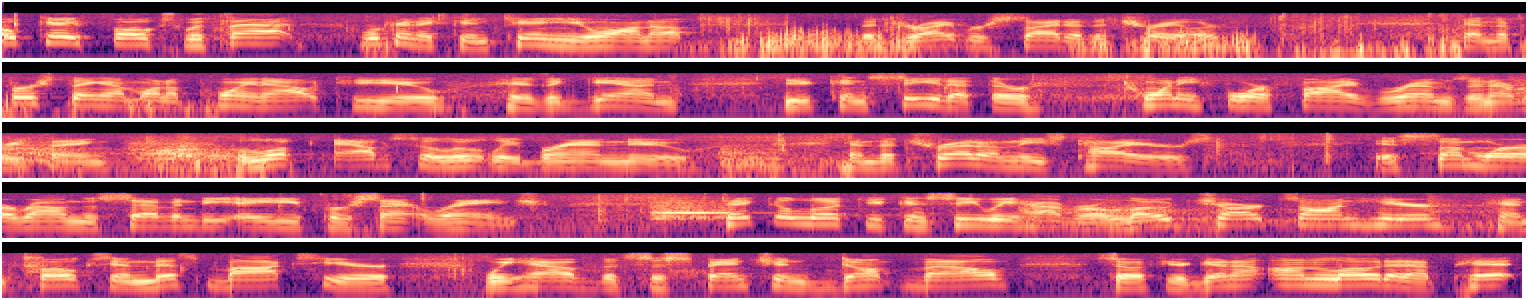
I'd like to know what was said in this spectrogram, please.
Okay folks, with that, we're going to continue on up the driver's side of the trailer. And the first thing I'm going to point out to you is again, you can see that the 24-5 rims and everything look absolutely brand new. And the tread on these tires is somewhere around the 70-80% range. Take a look, you can see we have our load charts on here, and folks, in this box here, we have the suspension dump valve, so if you're going to unload at a pit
